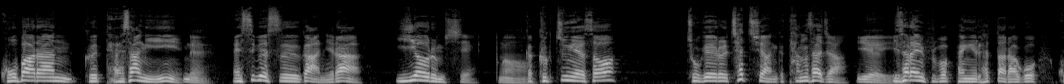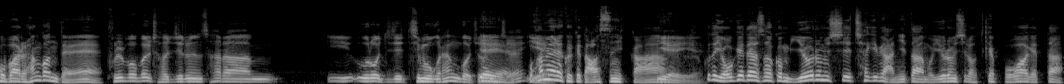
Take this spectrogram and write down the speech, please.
고발한 그 대상이 네. SBS가 아니라 이여름 씨, 어. 그러니까 극 중에서 조개를 채취한 그 당사자 예, 예. 이 사람이 불법 행위를 했다라고 고발을 한 건데 불법을 저지른 사람 이으로 이제 지목을 한 거죠. 예, 이제 뭐 예. 화면에 그렇게 나왔으니까. 예, 예. 여기에 대해서 그럼 이여름 씨 책임이 아니다. 뭐 이여름 씨를 어떻게 보호하겠다.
